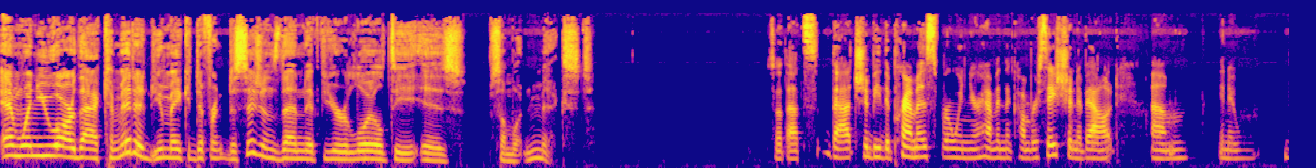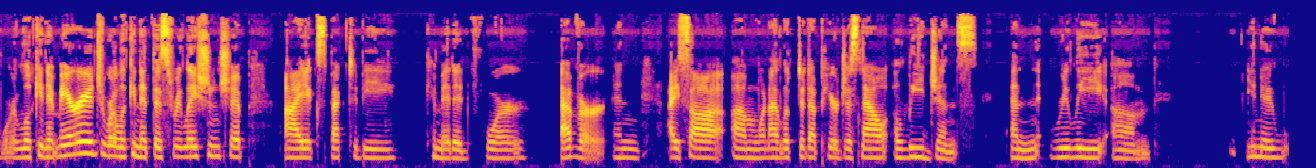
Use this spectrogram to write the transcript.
And when you are that committed, you make different decisions than if your loyalty is somewhat mixed. So that's that should be the premise for when you're having the conversation about, um, you know, we're looking at marriage, we're looking at this relationship. I expect to be committed forever. And I saw um, when I looked it up here just now, allegiance, and really, um, you know,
